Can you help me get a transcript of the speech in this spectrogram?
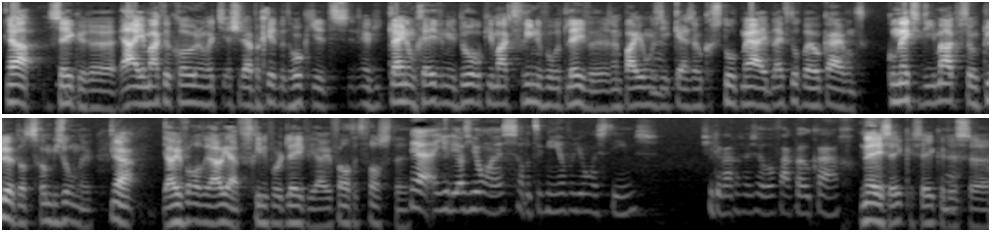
Ja, zeker. eh, ja, je maakt ook gewoon, wat je, als je daar begint met hockey, het is een kleine omgeving, een dorp, je maakt vrienden voor het leven. Er zijn een paar jongens Ja. die ik ken, zijn ook gestopt. Maar ja, je blijft toch bij elkaar, want de connectie die je maakt op zo'n club, dat is gewoon bijzonder. ja. Houdt je voor altijd, ja, vrienden voor het leven, je houdt je voor altijd vast. eh. Ja, en jullie als jongens hadden natuurlijk niet heel veel jongensteams. Dus jullie waren sowieso wel vaak bij elkaar. Nee, zeker, zeker. Ja. Dus, eh,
